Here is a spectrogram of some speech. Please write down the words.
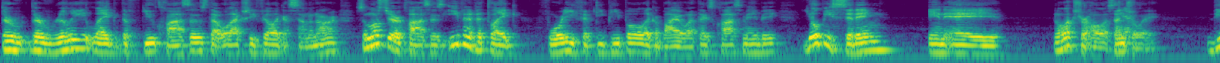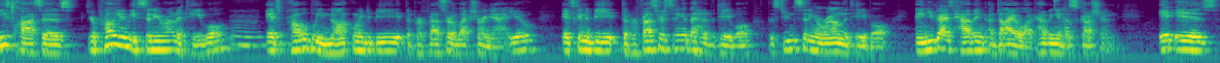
they're they're really like the few classes that will actually feel like a seminar. So most of your classes, even if it's like 40, 50 people, like a bioethics class maybe, you'll be sitting in a in a lecture hall essentially. These classes, you're probably going to be sitting around a table. Mm. It's probably not going to be the professor lecturing at you. It's going to be the professor sitting at the head of the table, the students sitting around the table, and you guys having a dialogue, having a Yep. discussion. It is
